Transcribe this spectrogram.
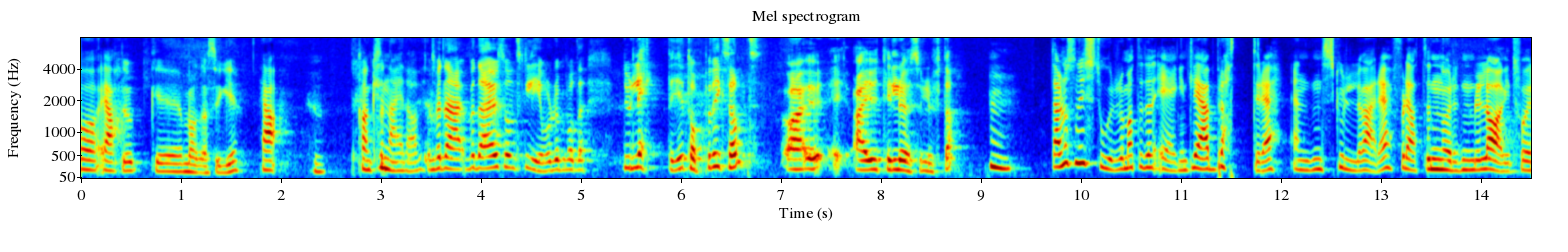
Og ja. tok eh, magasuget. ja. Kan ikke si nei da. Men det, er, men det er jo sånn sklie hvor du på en måte Du letter i toppen, ikke sant? Og er, er ute i løse lufta. Det er noen sånne historier om at den egentlig er brattere enn den skulle være. fordi at når den ble laget for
